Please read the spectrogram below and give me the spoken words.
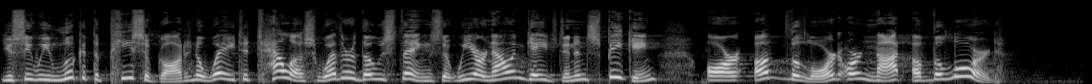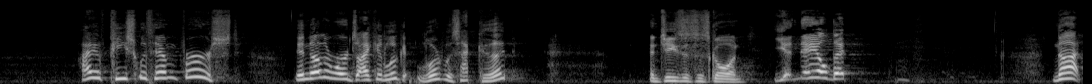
You see, we look at the peace of God in a way to tell us whether those things that we are now engaged in and speaking are of the Lord or not of the Lord. I have peace with Him first. In other words, I could look at, Lord, was that good? And Jesus is going, You nailed it. Not,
